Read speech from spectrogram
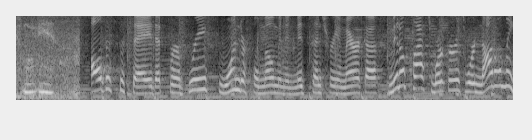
Come on in. All this to say that for a brief, wonderful moment in mid-century America, middle-class workers were not only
